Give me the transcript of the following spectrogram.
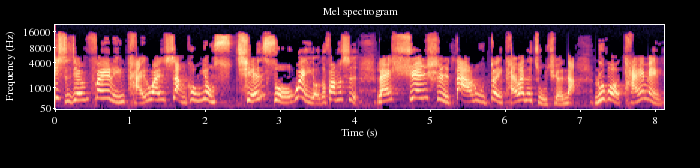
一时间飞临台湾上空，用前所未有的方式来宣示大陆对台湾的主权呐。如果台美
